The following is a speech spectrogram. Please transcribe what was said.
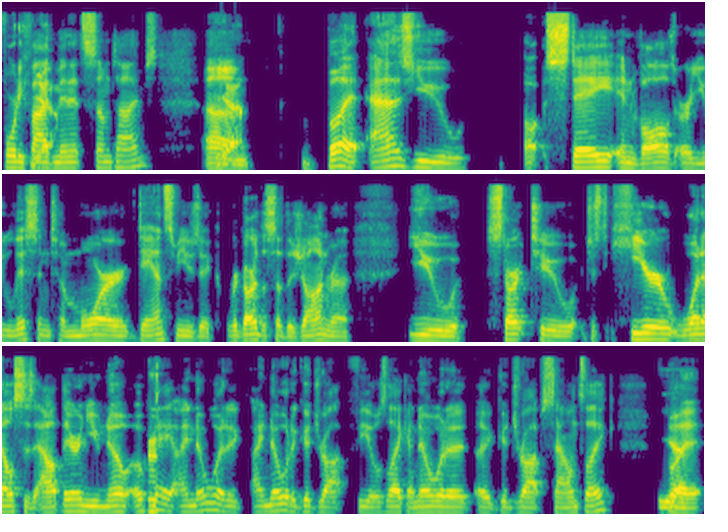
45 yeah. minutes sometimes. Um, yeah. But as you uh, stay involved or you listen to more dance music, regardless of the genre, you start to just hear what else is out there and you know okay i know what a, i know what a good drop feels like i know what a, a good drop sounds like yeah. but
